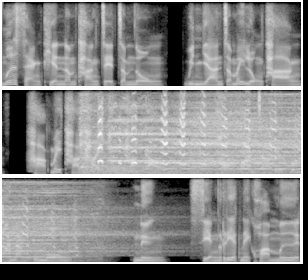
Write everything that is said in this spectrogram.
เมื่อแสงเทียนนำทางเจตจำนง วิญญาณจะไม่หลงทาง หากไม่ท้าทายพันธะเก่าข้อความจารึกบนผนังอุโมงค์ 1. เสียงเรียกในความมืด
